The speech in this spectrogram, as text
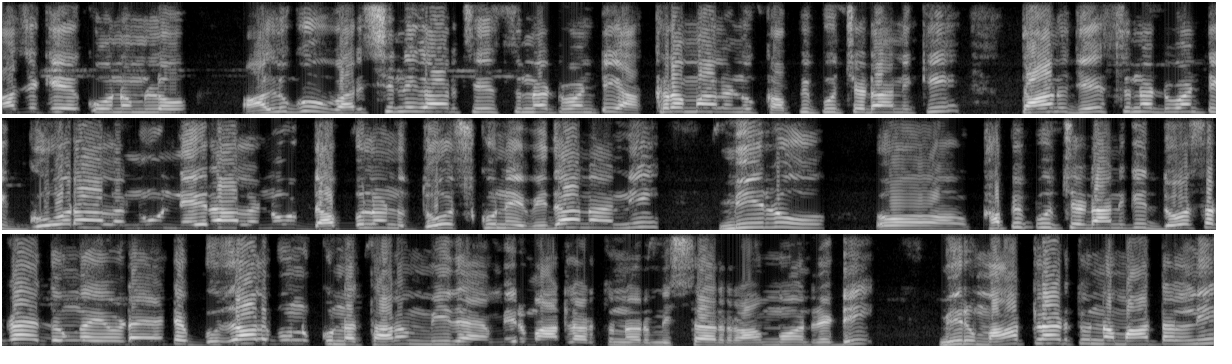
రాజకీయ కోణంలో అలుగు వర్షిణి గారు చేస్తున్నటువంటి అక్రమాలను కప్పిపుచ్చడానికి తాను చేస్తున్నటువంటి ఘోరాలను నేరాలను డబ్బులను దోచుకునే విధానాన్ని మీరు కప్పిపుచ్చడానికి దోసకాయ దొంగ ఎవడా అంటే భుజాలు పునుక్కున్న తరం మీద మీరు మాట్లాడుతున్నారు మిస్టర్ రామ్మోహన్ రెడ్డి. మీరు మాట్లాడుతున్న మాటల్ని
